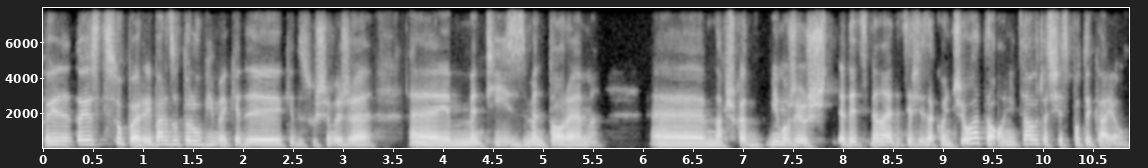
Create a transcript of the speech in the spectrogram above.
To, jest, to jest super i bardzo to lubimy, kiedy, kiedy słyszymy, że e, mentee z mentorem na przykład, mimo że już edycja, dana edycja się zakończyła, to oni cały czas się spotykają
